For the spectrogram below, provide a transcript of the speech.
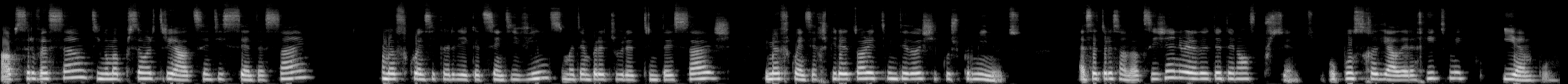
A observação tinha uma pressão arterial de 160 a 100, uma frequência cardíaca de 120, uma temperatura de 36 e uma frequência respiratória de 32 ciclos por minuto. A saturação de oxigênio era de 89%. O pulso radial era rítmico e amplo.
